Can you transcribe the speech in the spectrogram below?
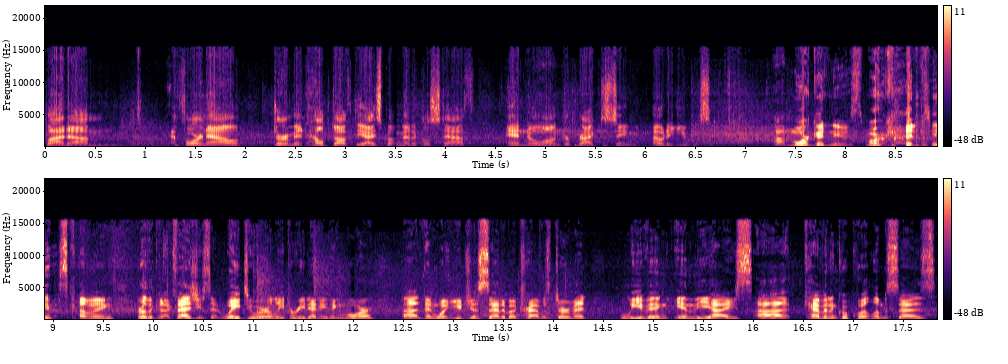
But um, for now, Dermott helped off the ice by medical staff and no longer practicing out at UBC. Uh, more good news. More good news coming for the Canucks. As you said, way too early to read anything more uh, than what you just said about Travis Dermott leaving in the ice. Uh, Kevin and Coquitlam says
